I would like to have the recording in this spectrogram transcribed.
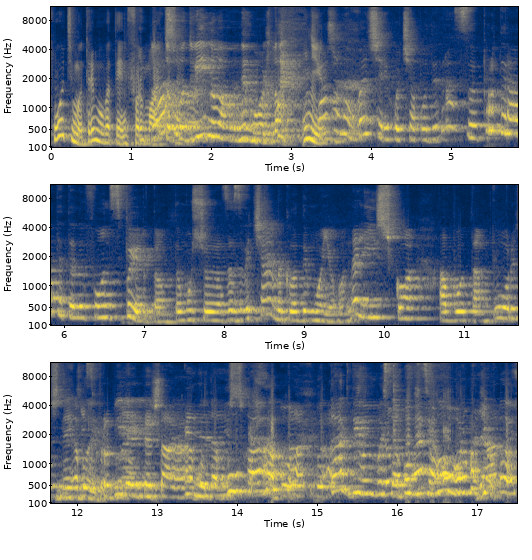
потім отримувати Тобто інформацію. подвійно не можна. Ні, Бажано ввечері, хоча б один раз, протирати телефон спиртом, тому що зазвичай ми кладемо його на ліжко або там поруч на Або якісь біля так, або отак дивимося, або треба цілого обробляти.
